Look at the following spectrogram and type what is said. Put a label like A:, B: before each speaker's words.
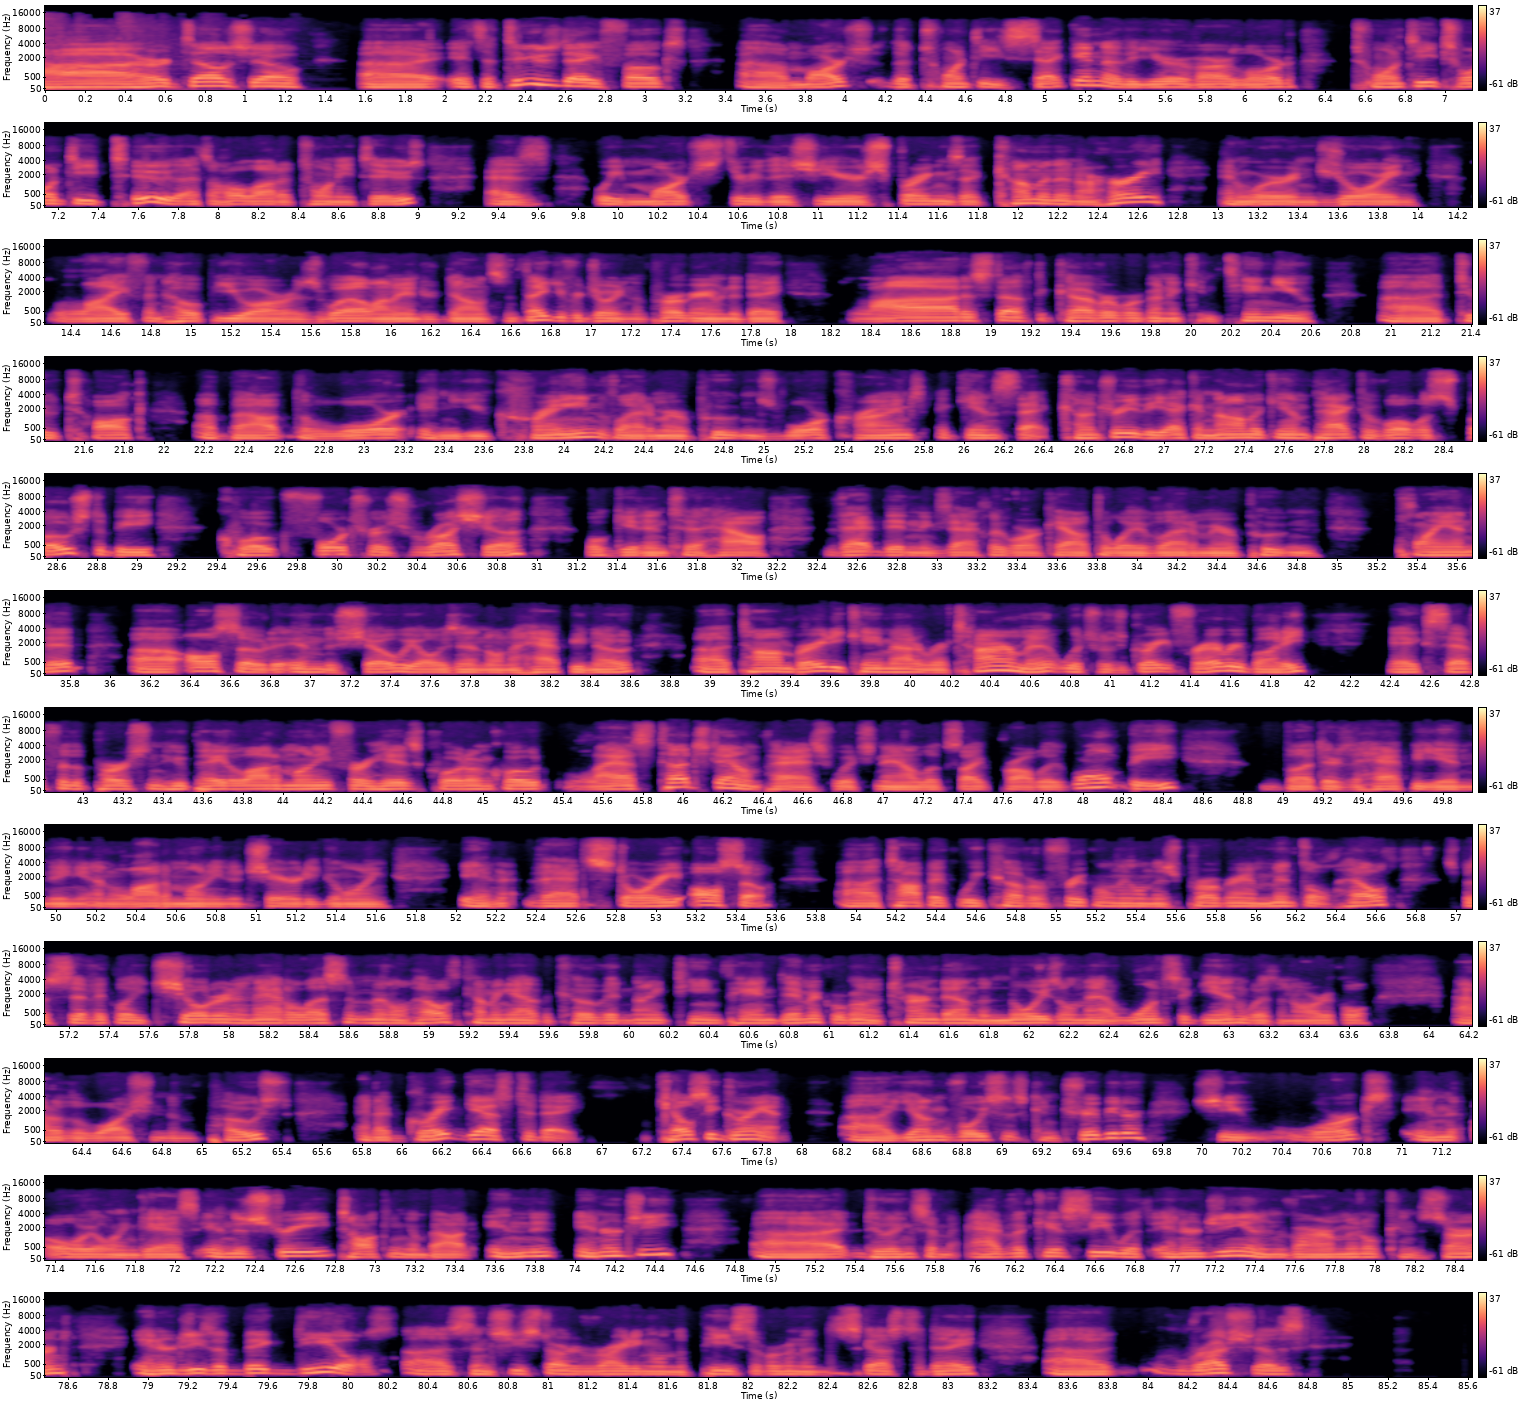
A: Ah, Heard Tell Show. Uh, it's a Tuesday, folks. Uh, March the 22nd of the year of our Lord 2022. That's a whole lot of 22s as we march through this year. Spring's a coming in a hurry, and we're enjoying life and hope you are as well. I'm Andrew Donaldson. Thank you for joining the program today. A lot of stuff to cover. We're going to continue uh, to talk about the war in Ukraine, Vladimir Putin's war crimes against that country, the economic impact of what was supposed to be, quote, fortress Russia. We'll get into how that didn't exactly work out the way Vladimir Putin planned it. Uh, also, to end the show, we always end on a happy note. Uh, Tom Brady came out of retirement, which was great for everybody, except for the person who paid a lot of money for his quote unquote last touchdown pass, which now looks like probably won't be but there's a happy ending and a lot of money to charity going in that story. Also, a topic we cover frequently on this program mental health, specifically children and adolescent mental health coming out of the COVID 19 pandemic. We're going to turn down the noise on that once again with an article out of the Washington Post and a great guest today, Kelsey Grant. Uh, Young Voices contributor. She works in the oil and gas industry, talking about in- energy uh, doing some advocacy with energy and environmental concerns. Energy is a big deal uh, since she started writing on the piece that we're going to discuss today. Uh, Russia's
